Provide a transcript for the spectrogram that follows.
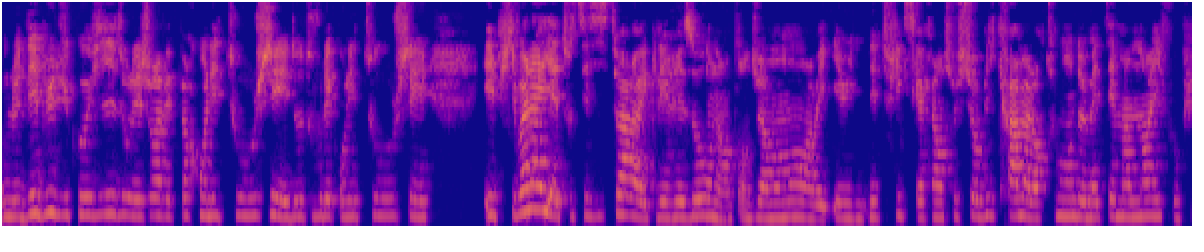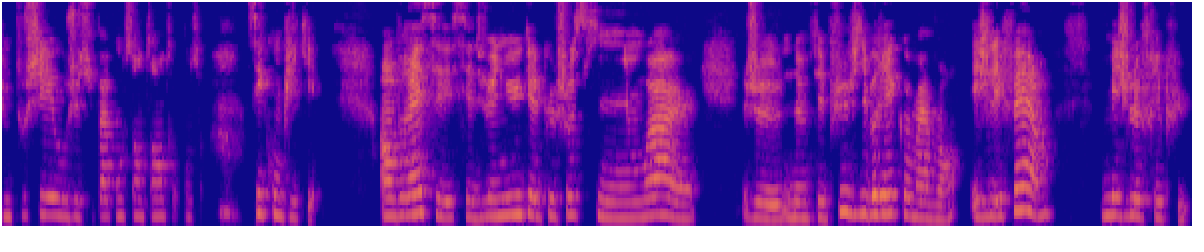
le, début du Covid où les gens avaient peur qu'on les touche et d'autres voulaient qu'on les touche et et puis voilà, il y a toutes ces histoires avec les réseaux. On a entendu un moment, avec, il y a eu Netflix qui a fait un truc sur Bikram, alors tout le monde mettait maintenant il faut plus me toucher ou je suis pas consentante. C'est compliqué. En vrai, c'est devenu quelque chose qui, moi, euh, je ne me fais plus vibrer comme avant. Et je l'ai fait, hein, mais je le ferai plus.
